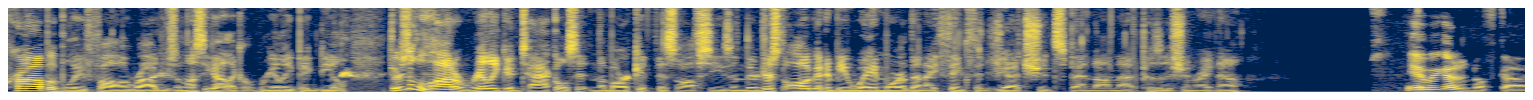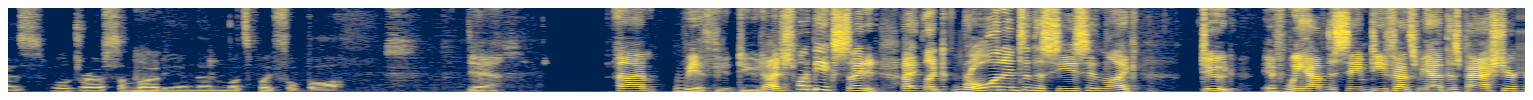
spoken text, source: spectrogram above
probably follow Rodgers unless he got like a really big deal. There's a lot of really good tackles hitting the market this offseason. They're just all going to be way more than I think the Jets should spend on that position right now. Yeah, we got enough guys. We'll draft Mm-hmm. somebody and then let's play football. Yeah. I'm with you, dude. I just want to be excited. I like rolling into the season like, dude, if we have the same defense we had this past year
